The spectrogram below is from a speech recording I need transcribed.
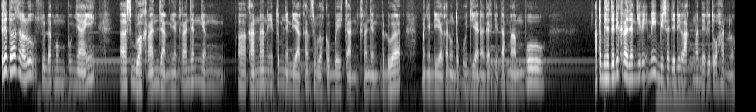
Itu Tuhan selalu sudah mempunyai uh, sebuah keranjang, yang keranjang yang uh, kanan itu menyediakan sebuah kebaikan, keranjang kedua menyediakan untuk ujian agar kita mampu atau bisa jadi kerajaan kiri ini bisa jadi laknat dari Tuhan loh.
